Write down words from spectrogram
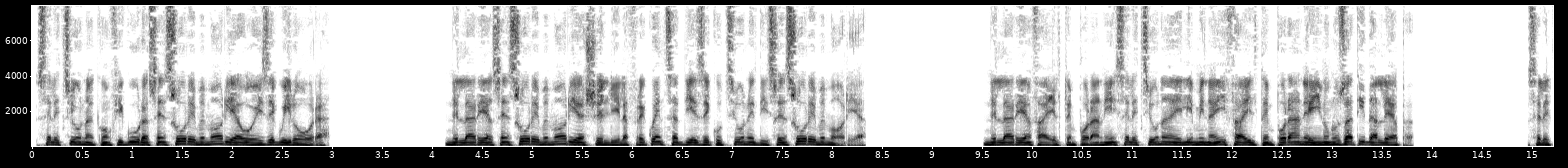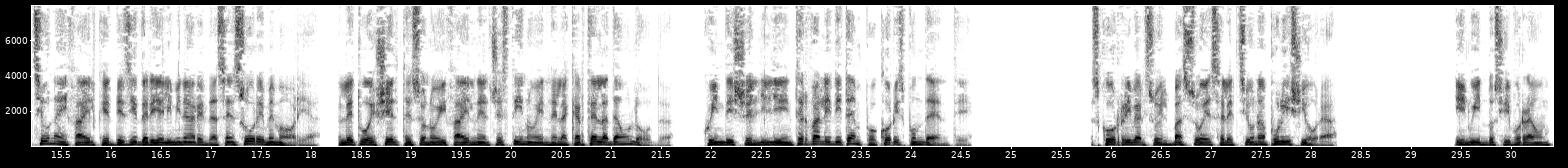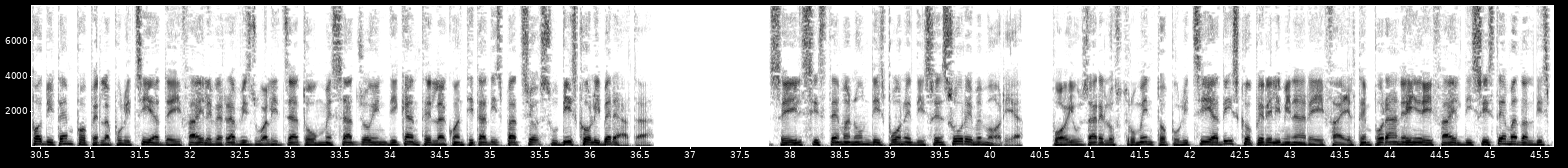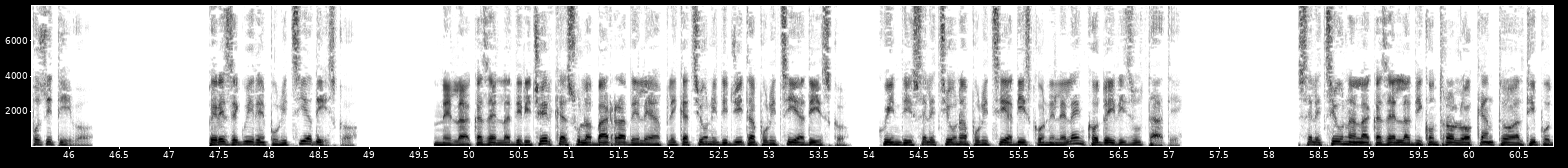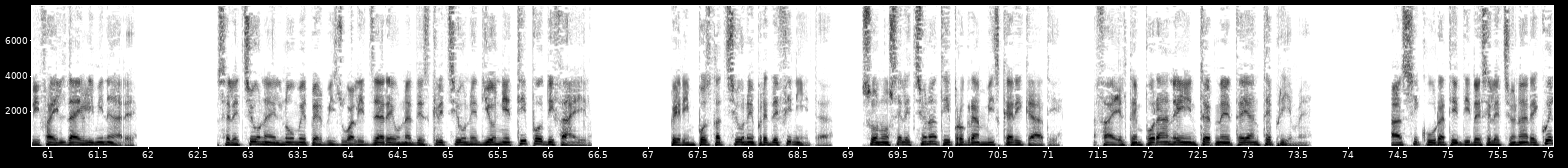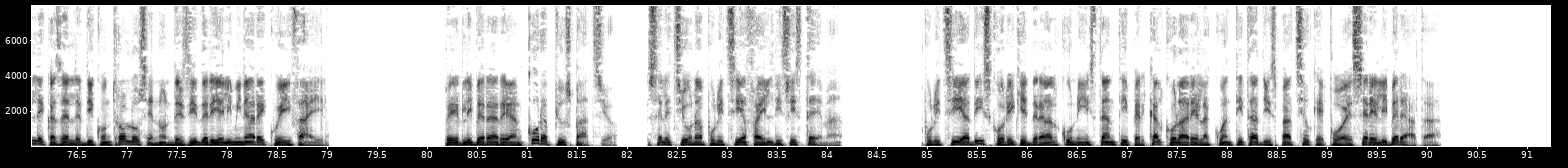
Seleziona Configura sensore memoria o eseguilo ora. Nell'area sensore memoria scegli la frequenza di esecuzione di sensore memoria. Nell'area file temporanei seleziona Elimina i file temporanei non usati dalle app. Seleziona i file che desideri eliminare da sensore memoria. Le tue scelte sono i file nel cestino e nella cartella download, quindi scegli gli intervalli di tempo corrispondenti. Scorri verso il basso e seleziona Pulisci ora. In Windows ci vorrà un po' di tempo per la pulizia dei file e verrà visualizzato un messaggio indicante la quantità di spazio su disco liberata. Se il sistema non dispone di sensore memoria, puoi usare lo strumento pulizia disco per eliminare i file temporanei e i file di sistema dal dispositivo. Per eseguire pulizia disco. Nella casella di ricerca sulla barra delle applicazioni digita pulizia disco, quindi seleziona pulizia disco nell'elenco dei risultati. Seleziona la casella di controllo accanto al tipo di file da eliminare. Seleziona il nome per visualizzare una descrizione di ogni tipo di file. Per impostazione predefinita, sono selezionati i programmi scaricati, file temporanei internet e anteprime. Assicurati di deselezionare quelle caselle di controllo se non desideri eliminare quei file. Per liberare ancora più spazio, seleziona Pulizia file di sistema. Pulizia disco richiederà alcuni istanti per calcolare la quantità di spazio che può essere liberata.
